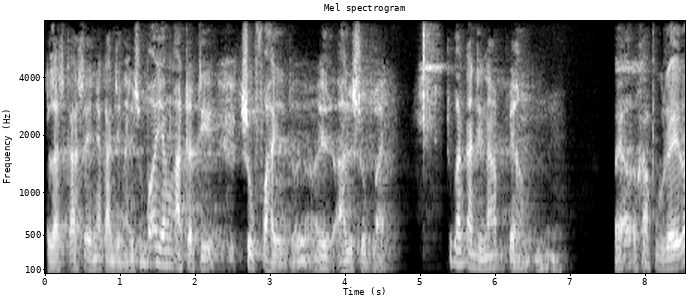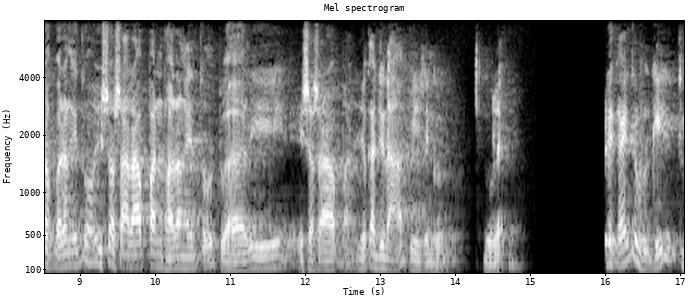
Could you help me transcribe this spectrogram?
Belas kasihnya kanjeng Nabi. Semua yang ada di sufah itu, ahli sufah. Itu kan kanjeng Nabi yang Kayak Abu Hurairah barang itu iso sarapan barang itu dua hari iso sarapan. Ya kan Nabi sing golek. Mereka itu begitu.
